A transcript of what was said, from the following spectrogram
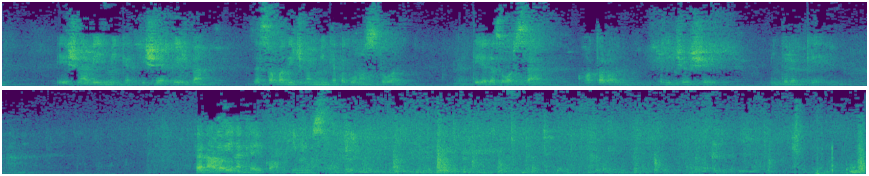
És ne védj minket kísértésben, de szabadíts meg minket a gonosztól. Tiéd az ország, a hatalom, a dicsőség, mindörökké. Fennállva énekeljük a himnuszt.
